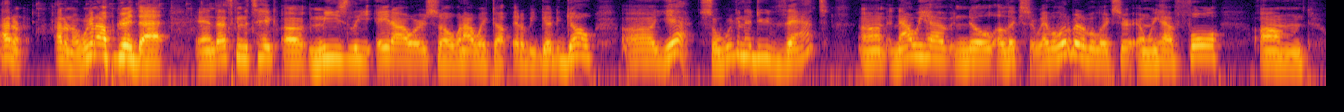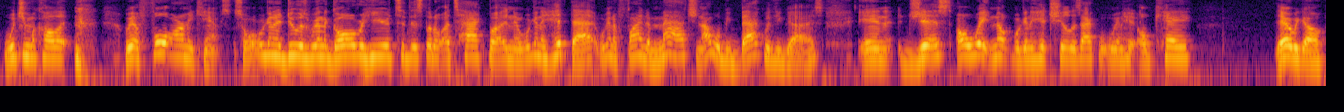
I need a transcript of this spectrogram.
I don't I don't know. We're going to upgrade that, and that's going to take a measly eight hours, so when I wake up, it'll be good to go. Uh, yeah, so we're going to do that. Um, now we have no elixir. We have a little bit of elixir, and we have full, um, whatchamacallit, we have full army camps. So what we're going to do is we're going to go over here to this little attack button and we're going to hit that. We're going to find a match and I will be back with you guys in just, oh wait, no, we're going to hit shield attack. We're going to hit okay. There we go.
